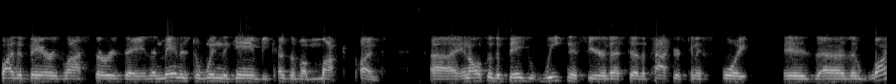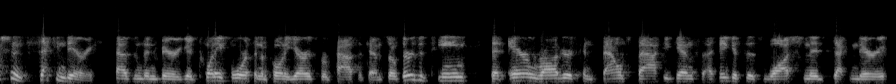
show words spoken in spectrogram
by the Bears last Thursday and then managed to win the game because of a muck punt. Uh, and also the big weakness here that uh, the Packers can exploit is uh, the Washington secondary hasn't been very good, 24th in opponent yards per pass attempt. So if there's a team that Aaron Rodgers can bounce back against, I think it's this Washington secondary.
